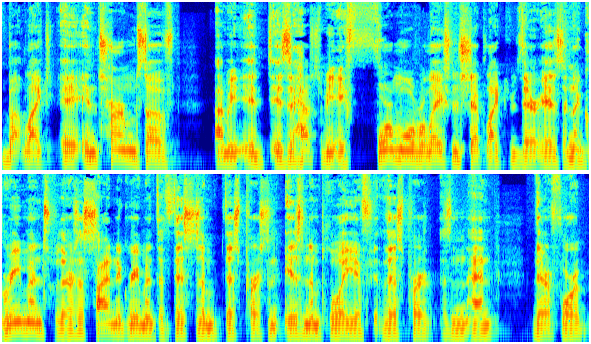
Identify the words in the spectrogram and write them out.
But like in terms of, I mean, it, is it has to be a formal relationship? Like there is an agreement, there's a signed agreement that this is a, this person is an employee of this person, and therefore,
